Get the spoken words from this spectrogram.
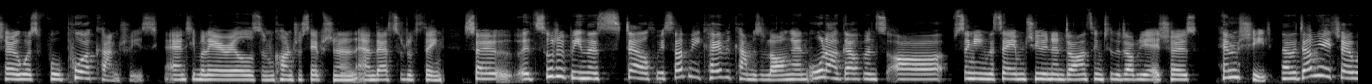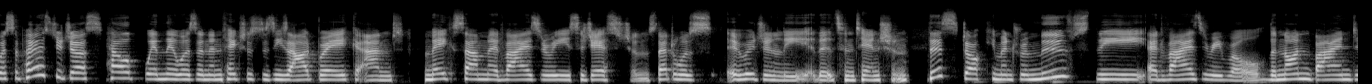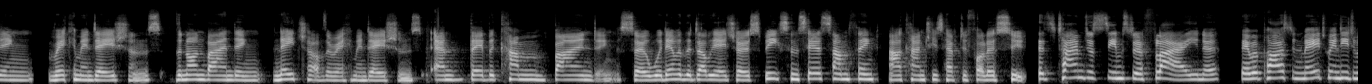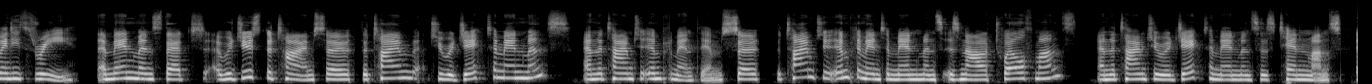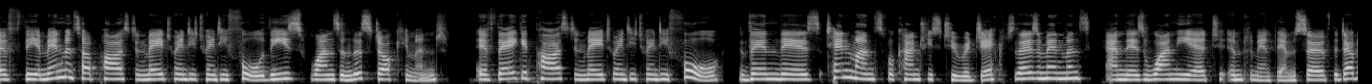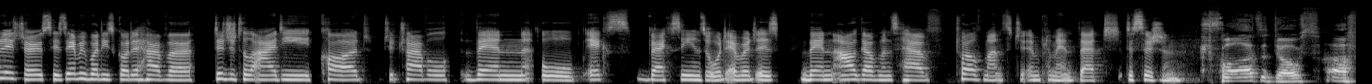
WHO was for poor countries, anti-malarials and contraception and, and, that sort of thing. So it's sort of been this stealth where suddenly COVID comes along and all our governments are singing the same tune and dancing to the WHO's hymn sheet. Now, the WHO was supposed to just help when there was an infectious disease outbreak and make some advisory suggestions. That was originally its intention. This document removes the advisory role, the non binding recommendations, the non binding nature of the recommendations, and they become binding. So, whenever the WHO speaks and says something, our countries have to follow suit. Its time just seems to fly. You know, they were passed in May 2023 amendments that reduce the time. So the time to reject amendments and the time to implement them. So the time to implement amendments is now 12 months and the time to reject amendments is 10 months. If the amendments are passed in May 2024, these ones in this document if they get passed in May 2024, then there's 10 months for countries to reject those amendments and there's one year to implement them. So if the WHO says everybody's got to have a digital ID card to travel, then, or X vaccines or whatever it is, then our governments have 12 months to implement that decision. Well, that's a dose. Uh-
